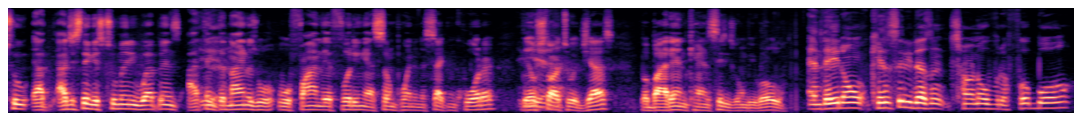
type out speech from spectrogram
too. I, I just think it's too many weapons. I think yeah. the Niners will, will find their footing at some point in the second quarter. They'll yeah. start to adjust. But by then, Kansas City's going to be rolling. And they don't. Kansas City doesn't turn over the football.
